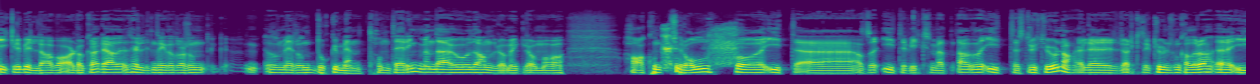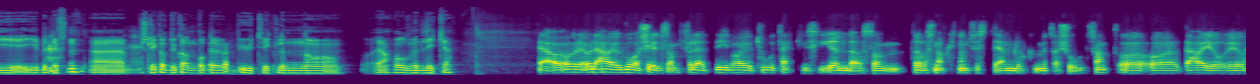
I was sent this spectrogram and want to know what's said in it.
rikere bilde av Ardoc her. Jeg hadde hele tiden tenkt at det var sånn, sånn, mer sånn dokumenthåndtering, men det, jo, det handler jo egentlig om å ha kontroll på IT, altså IT-virksomheten, altså IT-strukturen, eller arkitekturen som kaller det, uh, i, i bedriften. Uh, slik at du kan både utvikle den og ja, holde den ved like. Ja, og, og det har jo vår skyld, sant? for de var jo to tekniske gründere som snakket om systemdokumentasjon. Sant? Og, og det her gjorde vi jo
